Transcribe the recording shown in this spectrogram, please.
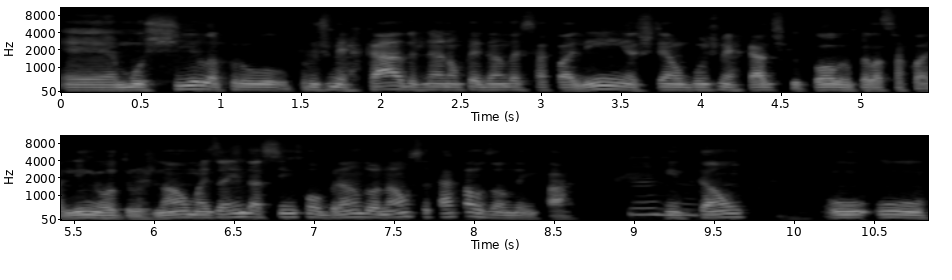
é, mochila para os mercados, né? não pegando as sacolinhas. Tem alguns mercados que cobram pela sacolinha, outros não, mas ainda assim, cobrando ou não, você está causando impacto. Uhum. Então, o, o,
